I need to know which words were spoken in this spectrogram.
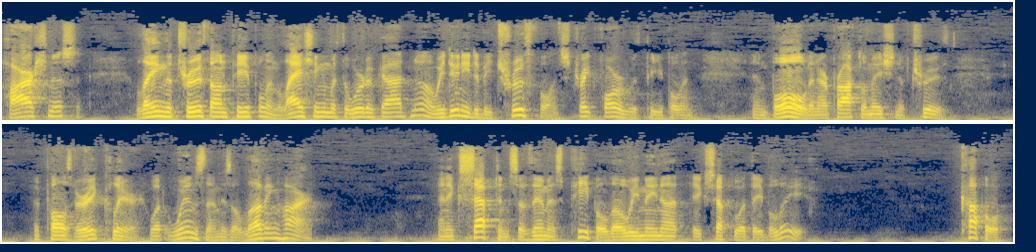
Harshness, laying the truth on people and lashing them with the Word of God. No, we do need to be truthful and straightforward with people and, and bold in our proclamation of truth. But Paul's very clear. What wins them is a loving heart, an acceptance of them as people, though we may not accept what they believe. Couple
